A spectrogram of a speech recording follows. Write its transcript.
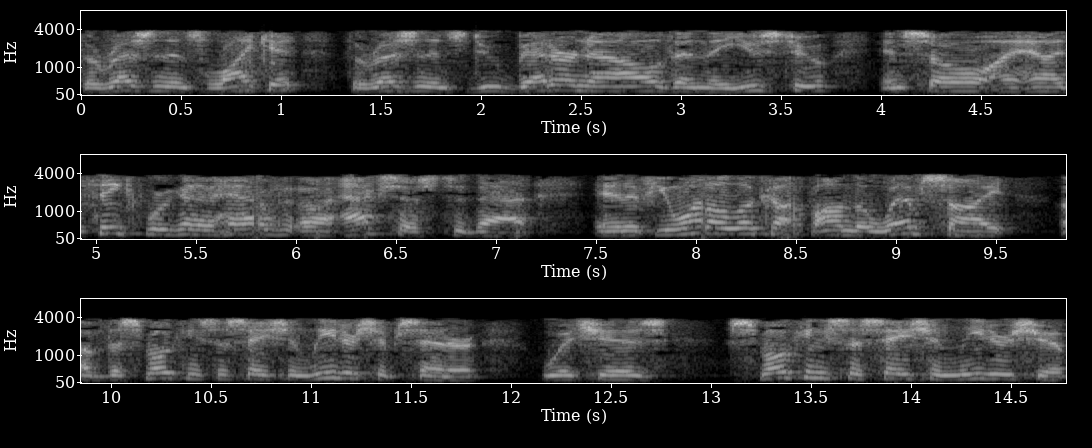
The residents like it. The residents do better now than they used to. And so I, and I think we're going to have uh, access to that. And if you want to look up on the website of the Smoking Cessation Leadership Center, which is Smoking Cessation Leadership,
